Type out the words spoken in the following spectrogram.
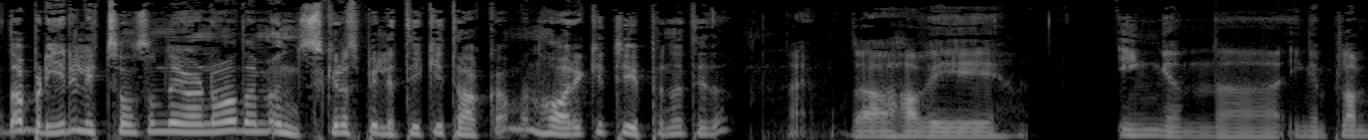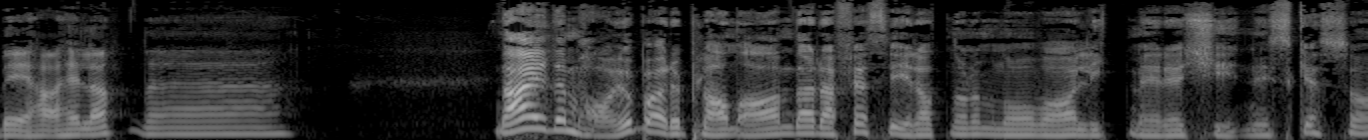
da, blir det litt sånn som det gjør nå. De ønsker å spille Tiki Taka, men har ikke typene til det. Nei, Da har vi ingen, uh, ingen plan B her heller. Det... Nei, de har jo bare plan A. Men det er derfor jeg sier at når de nå var litt mer kyniske, så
